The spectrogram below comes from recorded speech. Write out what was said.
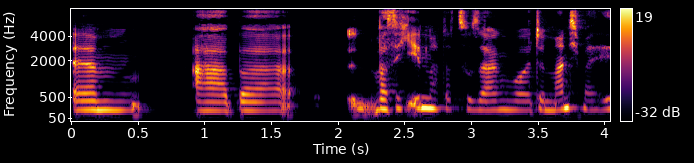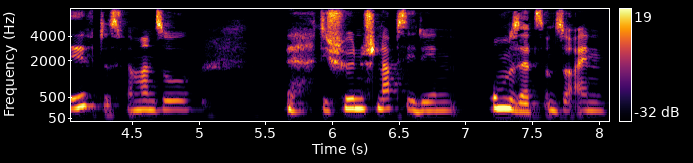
Ähm, aber äh, was ich eben noch dazu sagen wollte, manchmal hilft es, wenn man so äh, die schönen Schnapsideen umsetzt und so einen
